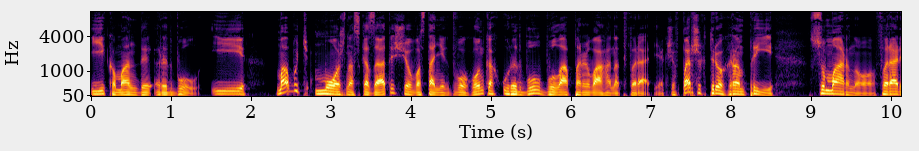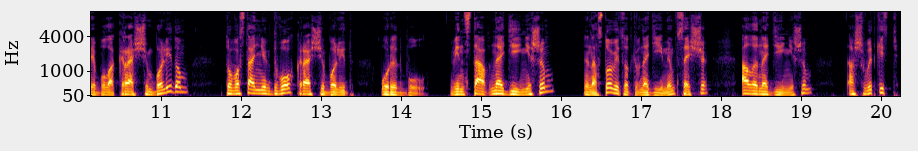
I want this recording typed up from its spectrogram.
і команди Red Bull. І, мабуть, можна сказати, що в останніх двох гонках у Red Bull була перевага над Феррарі. Якщо в перших трьох гран-прі сумарно Феррарі була кращим болідом, то в останніх двох кращий болід у Red Bull. Він став надійнішим, не на 100% надійним все ще, але надійнішим, а швидкість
